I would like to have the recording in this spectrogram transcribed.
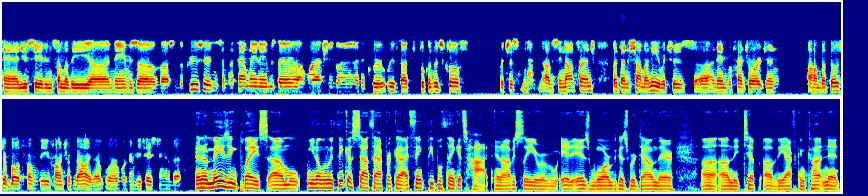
and you see it in some of the uh, names of uh, some of the producers and some of the family names there. We're actually going. I think we're, we've got Boekenhoutskloof, which is obviously not French, but then Chamonix, which is uh, a name of French origin, um, but those are both from the Franschhoek Valley that we're, we're going to be tasting in a bit. An amazing place. Um, you know, when we think of South Africa, I think people think it's hot, and obviously it is warm because we're down there uh, on the tip of the African continent.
